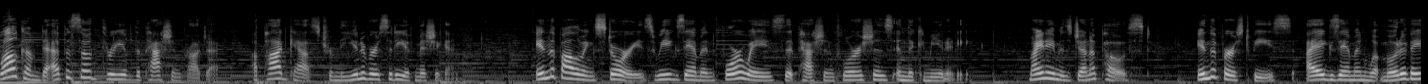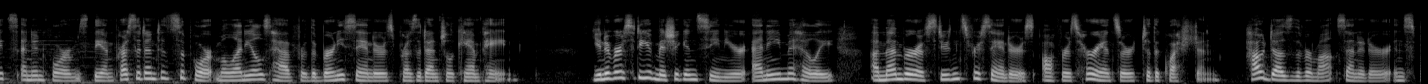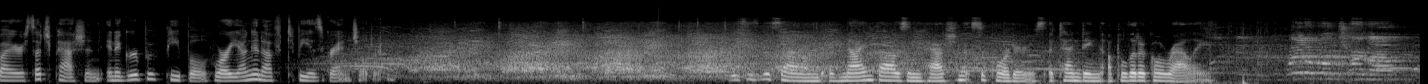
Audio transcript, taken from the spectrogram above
Welcome to episode three of The Passion Project, a podcast from the University of Michigan. In the following stories, we examine four ways that passion flourishes in the community. My name is Jenna Post. In the first piece, I examine what motivates and informs the unprecedented support millennials have for the Bernie Sanders presidential campaign. University of Michigan senior Annie Mahili, a member of Students for Sanders, offers her answer to the question How does the Vermont senator inspire such passion in a group of people who are young enough to be his grandchildren? This is the sound of 9,000 passionate supporters attending a political rally. Incredible turnout,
